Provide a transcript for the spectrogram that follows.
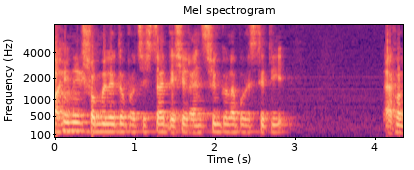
বাহিনীর সম্মিলিত প্রচেষ্টায় দেশের আইন শৃঙ্খলা পরিস্থিতি এখন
